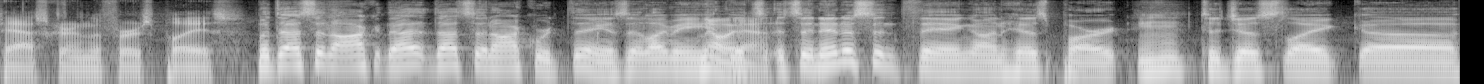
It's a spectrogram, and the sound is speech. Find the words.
to ask her in the first place But that's an awkward that, that's an awkward thing, is it? I mean, No, it's, yeah. it's an innocent thing on his part to just like, uh,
